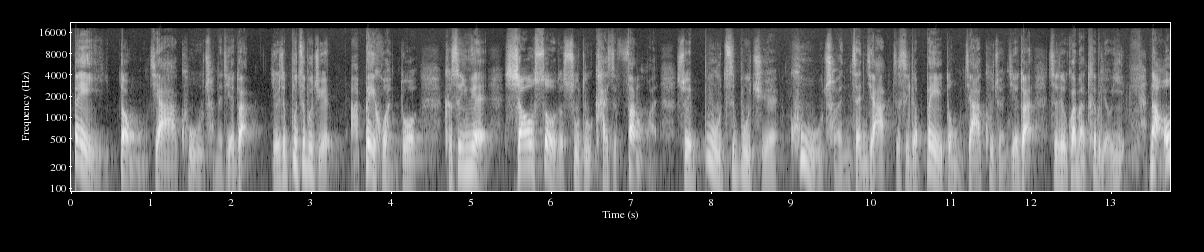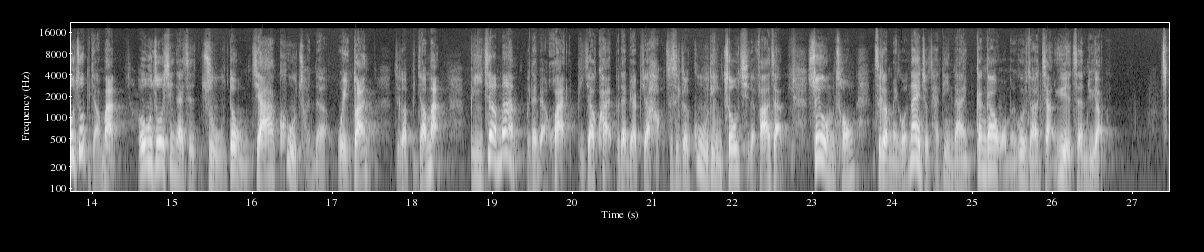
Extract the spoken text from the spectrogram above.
被动加库存的阶段。也就是不知不觉啊，备货很多，可是因为销售的速度开始放缓，所以不知不觉库存增加，这是一个被动加库存阶段，这个观众特别留意。那欧洲比较慢，欧洲现在是主动加库存的尾端，这个比较慢，比较慢不代表坏，比较快不代表比较好，这是一个固定周期的发展。所以，我们从这个美国耐久材订单，刚刚我们为什么要讲月增率啊？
